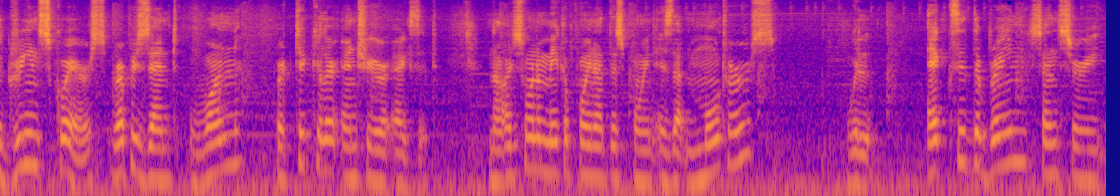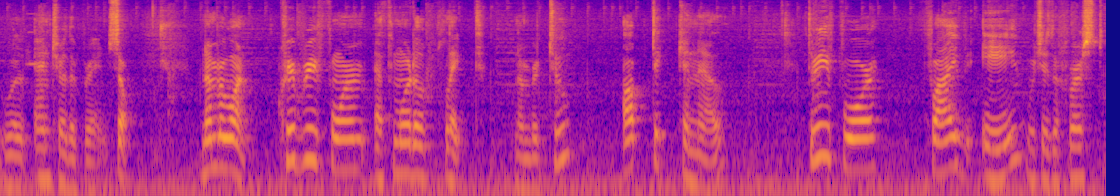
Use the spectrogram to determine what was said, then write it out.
the green squares represent one particular entry or exit. Now I just want to make a point at this point is that motors will exit the brain, sensory will enter the brain. So, number one, cribriform ethmoidal plate. Number two, optic canal. Three, four, five 5A, which is the first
